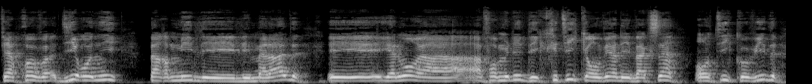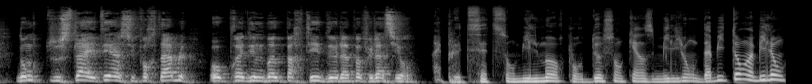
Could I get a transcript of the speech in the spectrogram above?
faire preuve d'ironie parmi les, malades et également à, à, formuler des critiques envers les vaccins anti-Covid. Donc tout cela a été insupportable auprès d'une bonne partie de la population. Plus de 700 000 morts pour 215 millions d'habitants, un bilan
